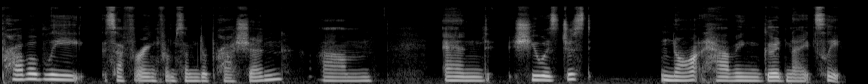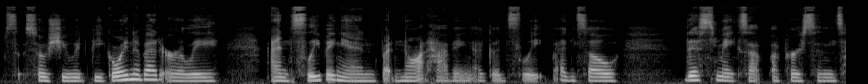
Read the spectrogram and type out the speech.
probably suffering from some depression. Um, and she was just not having good night sleeps. So she would be going to bed early and sleeping in, but not having a good sleep. And so this makes up a person's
